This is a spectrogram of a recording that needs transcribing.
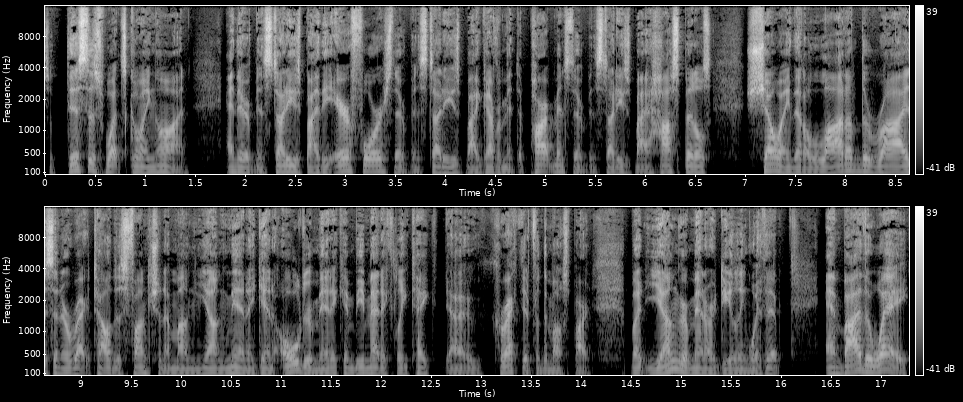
So, this is what's going on. And there have been studies by the Air Force, there have been studies by government departments, there have been studies by hospitals showing that a lot of the rise in erectile dysfunction among young men, again, older men, it can be medically take, uh, corrected for the most part, but younger men are dealing with it. And by the way,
